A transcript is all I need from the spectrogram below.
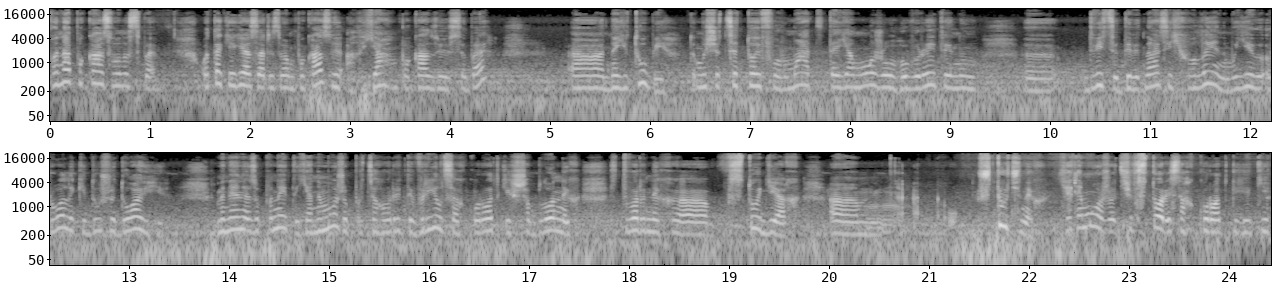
Вона показувала себе. Отак як я зараз вам показую, але я вам показую себе е, на Ютубі, тому що це той формат, де я можу говорити. Ну е, дивіться, 19 хвилин. Мої ролики дуже довгі. Мене не зупинити. Я не можу про це говорити в рілсах, коротких, шаблонних, створених е, в студіях ем, штучних. Я не можу чи в сторісах коротких, які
